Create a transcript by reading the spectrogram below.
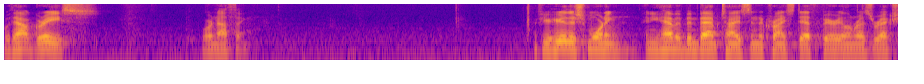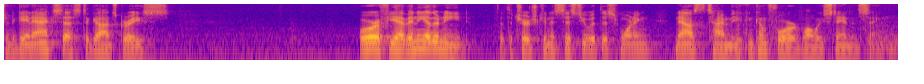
Without grace, we're nothing. If you're here this morning and you haven't been baptized into Christ's death, burial, and resurrection to gain access to God's grace, or if you have any other need that the church can assist you with this morning, now's the time that you can come forward while we stand and sing.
